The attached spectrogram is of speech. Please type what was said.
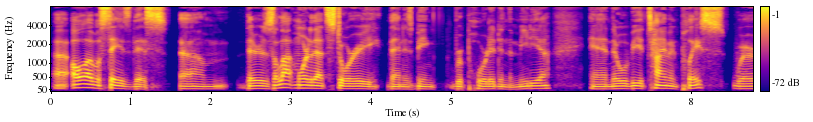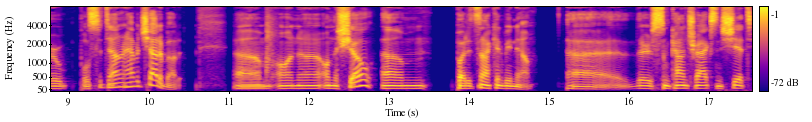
Uh, all i will say is this um, there's a lot more to that story than is being reported in the media and there will be a time and place where we'll sit down and have a chat about it um, on uh, on the show um, but it's not going to be now. Uh, there's some contracts and shit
